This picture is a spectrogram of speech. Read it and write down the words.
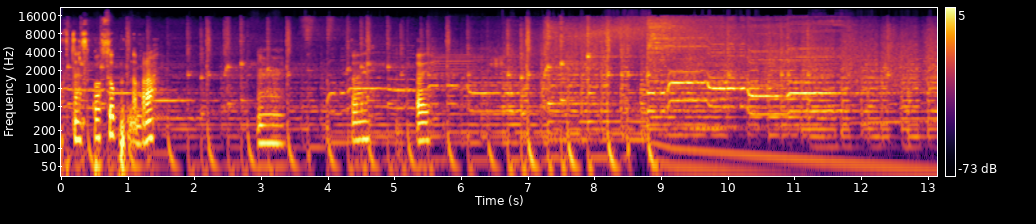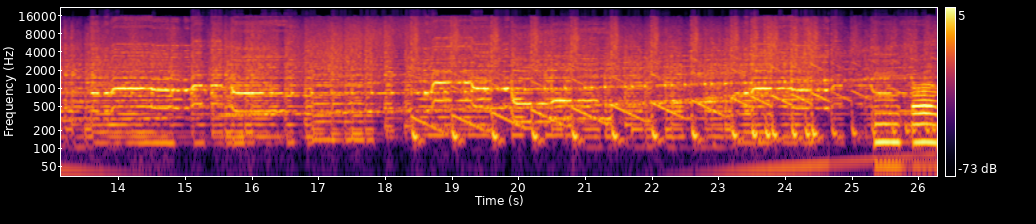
w ten sposób, dobra. Mm, Tutaj, tutaj. E, To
